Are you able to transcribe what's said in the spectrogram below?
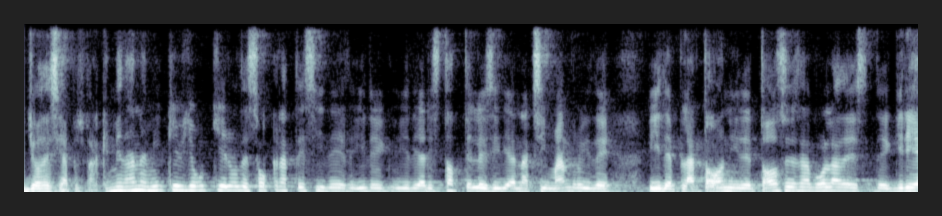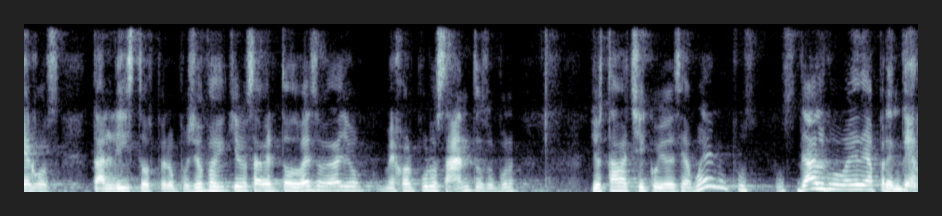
yo decía, pues ¿para qué me dan a mí que yo quiero de Sócrates y de, y de, Aristóteles y de Anaximandro y de, y de Platón y de toda esa bola de, griegos tan listos? Pero pues yo para qué quiero saber todo eso, ¿verdad? Yo mejor puros santos. O puro... Yo estaba chico, yo decía, bueno, pues, pues de algo he de aprender.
